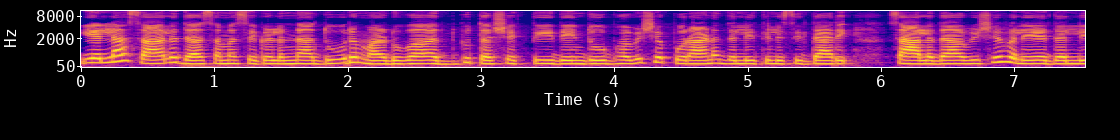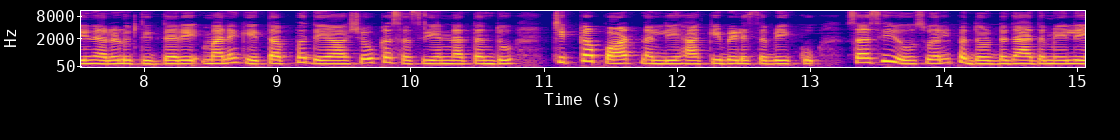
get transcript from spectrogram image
ಎಲ್ಲ ಸಾಲದ ಸಮಸ್ಯೆಗಳನ್ನು ದೂರ ಮಾಡುವ ಅದ್ಭುತ ಶಕ್ತಿ ಇದೆ ಎಂದು ಭವಿಷ್ಯ ಪುರಾಣದಲ್ಲಿ ತಿಳಿಸಿದ್ದಾರೆ. ಸಾಲದ ವಿಷವಲಯದಲ್ಲಿ ನರಳುತ್ತಿದ್ದರೆ ಮನೆಗೆ ತಪ್ಪದೆ ಅಶೋಕ ಸಸಿಯನ್ನು ತಂದು ಚಿಕ್ಕ ಪಾಟ್ನಲ್ಲಿ ಹಾಕಿ ಬೆಳೆಸಬೇಕು. ಸಸಿಯು ಸ್ವಲ್ಪ ದೊಡ್ಡದಾದ ಮೇಲೆ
